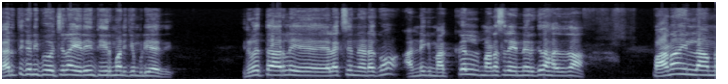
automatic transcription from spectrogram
கருத்து கணிப்பு வச்சுலாம் எதையும் தீர்மானிக்க முடியாது. இருபத்தாறுல எலெக்ஷன் நடக்கும். அன்னைக்கு மக்கள் மனசுல என்ன இருக்குதோ அதுதான். பணம் இல்லாம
